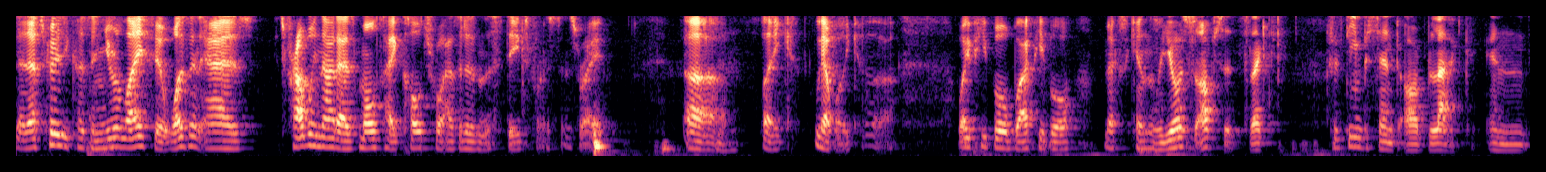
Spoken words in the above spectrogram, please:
that's crazy because in your life, it wasn't as it's probably not as multicultural as it is in the states, for instance, right? Uh, Like we have like uh, white people, black people, Mexicans. well, yours is opposite. It's like fifteen percent are black in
